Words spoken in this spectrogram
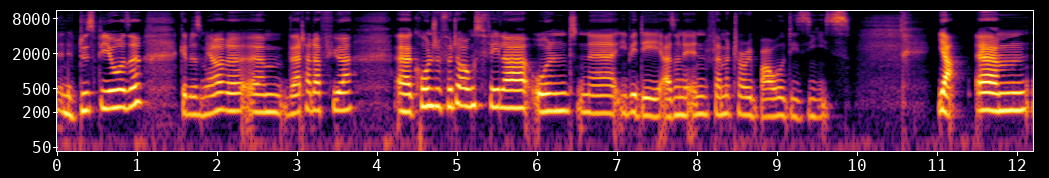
eine Dysbiose, gibt es mehrere ähm, Wörter dafür. Äh, chronische Fütterungsfehler und eine IBD, also eine Inflammatory Bowel Disease. Ja, ähm,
